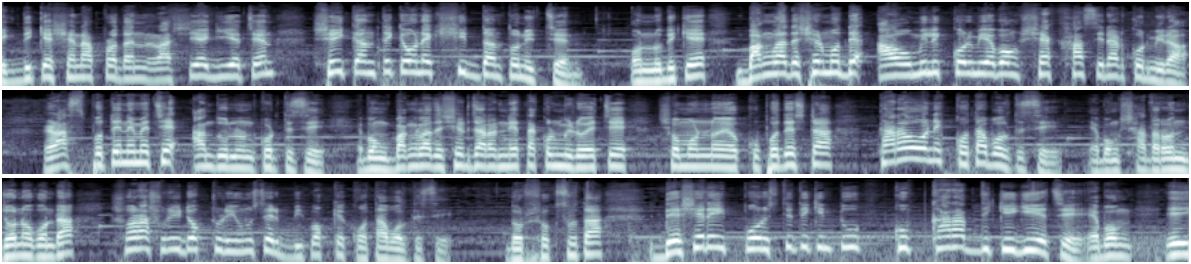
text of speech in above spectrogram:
একদিকে সেনাপ্রধান রাশিয়া গিয়েছেন সেইখান থেকে অনেক সিদ্ধান্ত নিচ্ছেন। অন্যদিকে বাংলাদেশের মধ্যে আওয়ামী লীগ কর্মী এবং শেখ হাসিনার কর্মীরা রাজপথে নেমেছে, আন্দোলন করতেছে এবং বাংলাদেশের যারা নেতাকর্মী রয়েছে, সমন্বয়ক উপদেষ্টা, তারাও অনেক কথা বলতেছে এবং সাধারণ জনগণরা সরাসরি ডক্টর ইউনুসের বিপক্ষে কথা বলতেছে। দর্শক শ্রোতা, দেশের এই পরিস্থিতি কিন্তু খুব খারাপ দিকে গিয়েছে এবং এই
